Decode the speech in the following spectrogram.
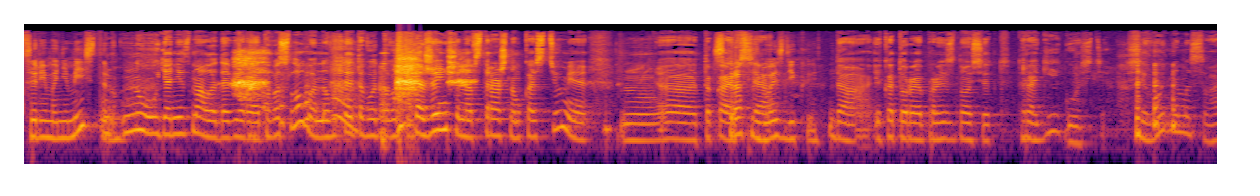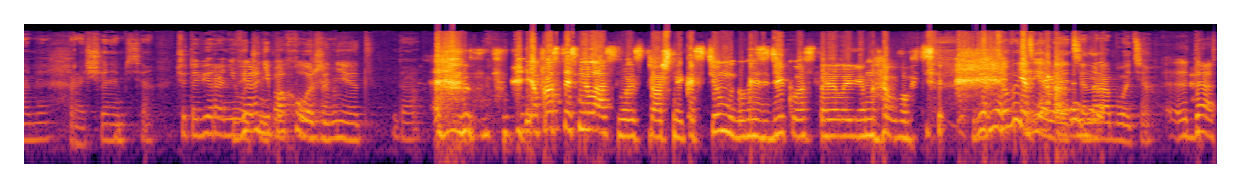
Церемонимейстером? Ну, я не знала до Веры этого слова, но вот эта вот, вот эта женщина в страшном костюме э, такая С красной вся, гвоздикой. Да, и которая произносит «Дорогие гости, сегодня мы с вами прощаемся». Что-то Вера не Вера очень не похожа. похожа, нет. Да. Я просто сняла свой страшный костюм и гвоздику оставила ее на работе. Вер, что вы делаете на работе? Э, да,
